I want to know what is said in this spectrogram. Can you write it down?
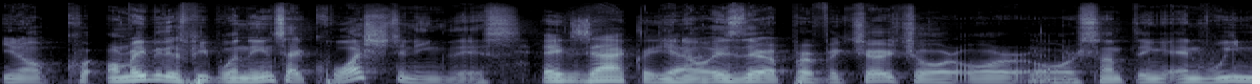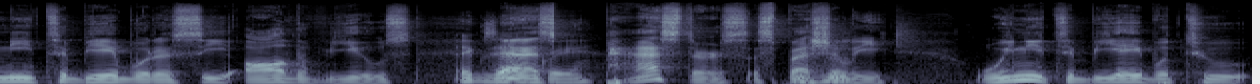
you know, qu- or maybe there's people on the inside questioning this. Exactly. You Yeah. know, is there a perfect church or or or something? And we need to be able to see all the views. Exactly. And as pastors, especially, we need to be able to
